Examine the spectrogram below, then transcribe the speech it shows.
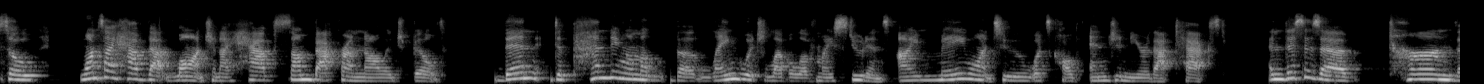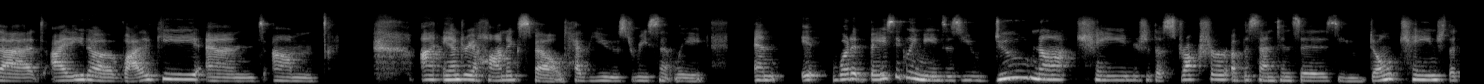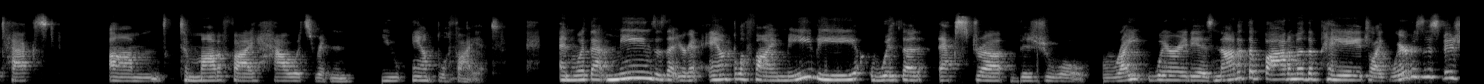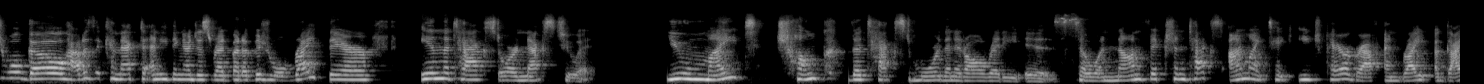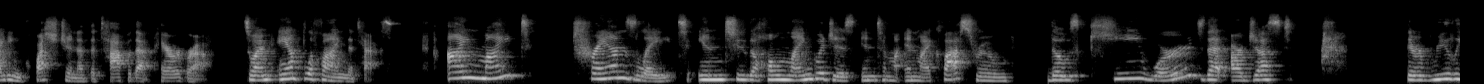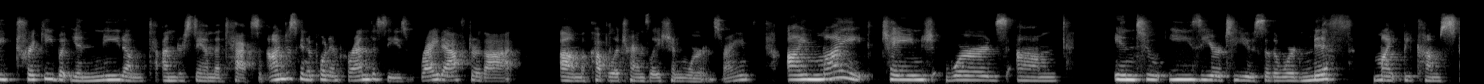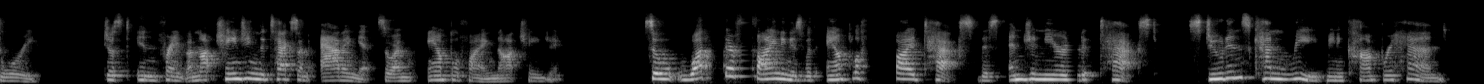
so once I have that launch and I have some background knowledge built, then depending on the, the language level of my students, I may want to what's called engineer that text. And this is a term that Aida Walqui and um, Andrea Honigsfeld have used recently. And it what it basically means is you do not change the structure of the sentences, you don't change the text, um, to modify how it's written, you amplify it. And what that means is that you're going to amplify maybe with an extra visual right where it is, not at the bottom of the page, like where does this visual go? How does it connect to anything I just read? But a visual right there in the text or next to it. You might chunk the text more than it already is. So, a nonfiction text, I might take each paragraph and write a guiding question at the top of that paragraph. So, I'm amplifying the text. I might translate into the home languages into my in my classroom those key words that are just they're really tricky but you need them to understand the text and i'm just going to put in parentheses right after that um, a couple of translation words, right? I might change words um, into easier to use. So the word myth might become story just in frame. I'm not changing the text, I'm adding it. So I'm amplifying, not changing. So what they're finding is with amplified text, this engineered text, students can read, meaning comprehend,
